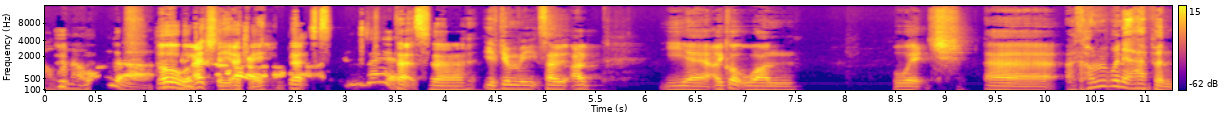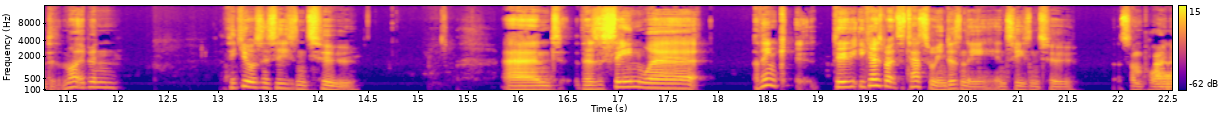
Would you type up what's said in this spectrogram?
Tawanawanga. Oh, actually, okay. That's Didn't say it. that's uh you've given me so I yeah, I got one which uh I can't remember when it happened. It might have been I think it was in season two. And there's a scene where I think he goes back to Tatooine, doesn't he, in season two at some point?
